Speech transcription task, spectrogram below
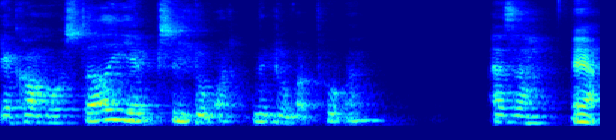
Jeg kommer jo stadig hjem til lort med lort på. Ikke? Altså, Ja.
